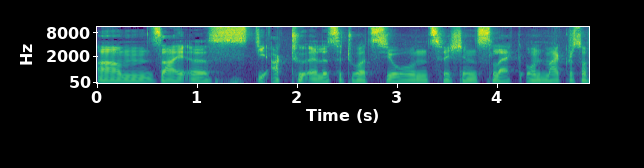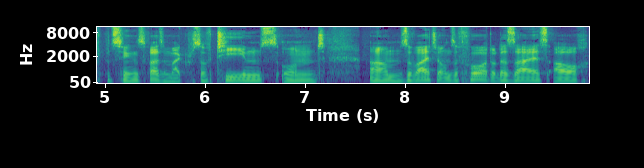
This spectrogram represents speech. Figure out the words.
ähm, sei es die aktuelle Situation zwischen Slack und Microsoft beziehungsweise Microsoft Teams und ähm, so weiter und so fort, oder sei es auch,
